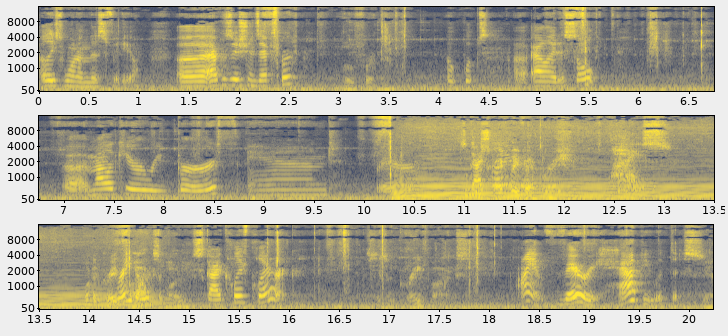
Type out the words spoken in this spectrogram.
at least one in this video. Uh, acquisitions expert. Go for it. Oh, whoops. Uh, Allied Assault. Uh, Malakir Rebirth and rare Skyclave Skyclave. Apparition. Nice. What a great, Great box, bud. Skyclave Cleric. This is a great box. I am very happy with this. Yeah,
